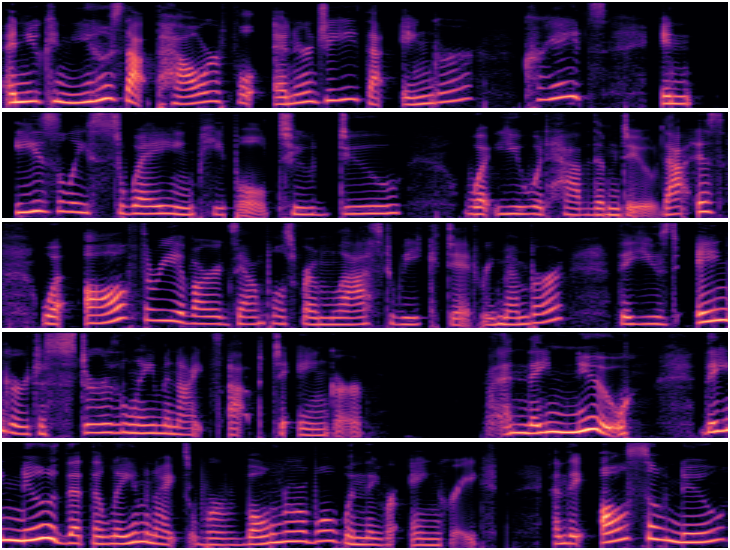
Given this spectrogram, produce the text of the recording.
and you can use that powerful energy that anger creates in easily swaying people to do what you would have them do. That is what all three of our examples from last week did. Remember, they used anger to stir the Lamanites up to anger. And they knew, they knew that the Lamanites were vulnerable when they were angry. And they also knew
